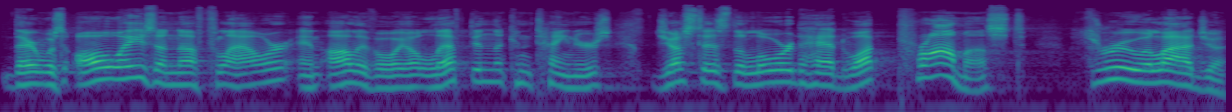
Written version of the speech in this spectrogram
There was always enough flour and olive oil left in the containers, just as the Lord had what? Promised through Elijah.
